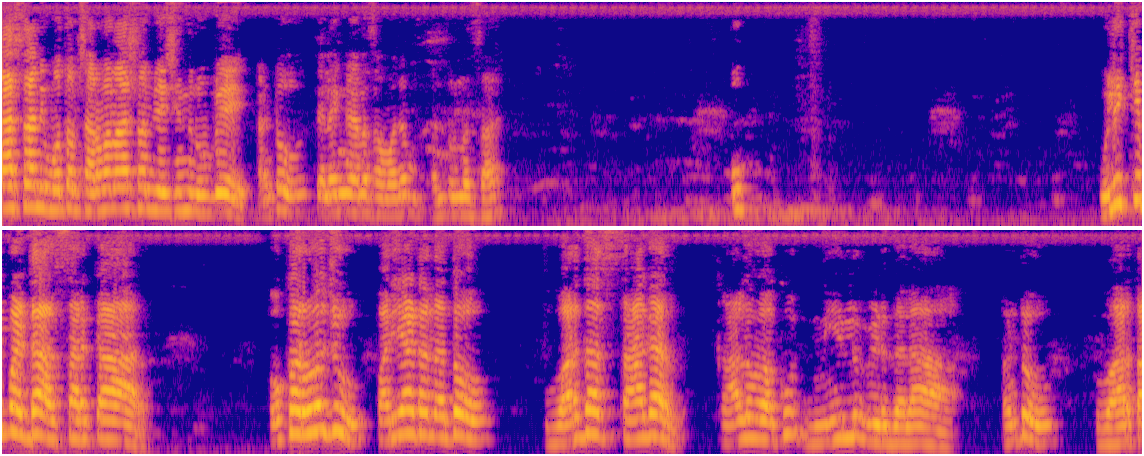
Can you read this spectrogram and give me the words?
రాష్ట్రాన్ని మొత్తం సర్వనాశనం చేసింది నువ్వే అంటూ తెలంగాణ సమాజం అంటున్నారు సార్. ఉలిక్కిపడ్డ సర్కార్. ఒకరోజు పర్యటనతో వరద సాగర్ కాలువకు నీళ్ళు విడుదల అంటూ వార్త.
